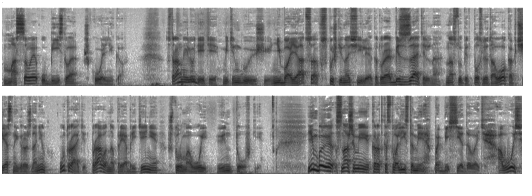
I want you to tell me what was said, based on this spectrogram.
массовое убийство школьников. Странные люди эти митингующие, не боятся вспышки насилия, которая обязательно наступит после того, как честный гражданин утратит право на приобретение штурмовой винтовки. Им бы с нашими короткостволистами побеседовать, а вось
